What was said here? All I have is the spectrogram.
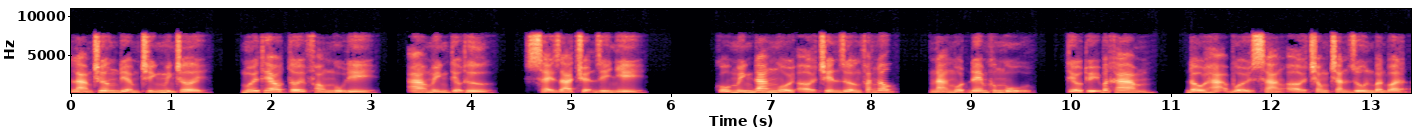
làm Trương Điểm chính mình chơi, mới theo tới phòng ngủ đi, A Mính tiểu thư, xảy ra chuyện gì nhi? Cố Mính đang ngồi ở trên giường phát ngốc, nàng một đêm không ngủ, tiểu tụy bất ham, đầu hạ buổi sáng ở trong chăn run bần bật,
